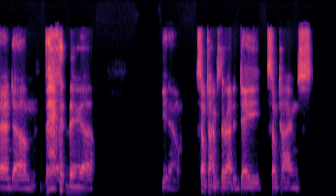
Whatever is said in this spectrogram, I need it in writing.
and um, they, uh, you know, sometimes they're out of date, sometimes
